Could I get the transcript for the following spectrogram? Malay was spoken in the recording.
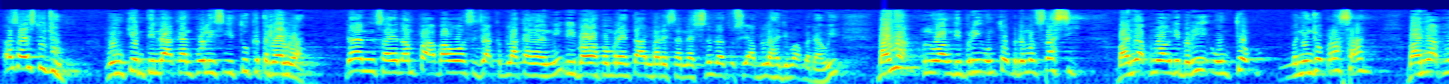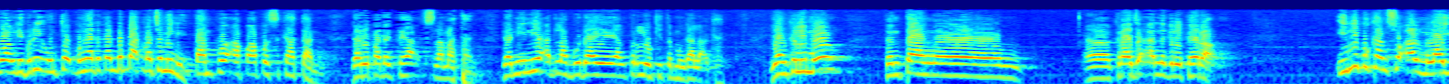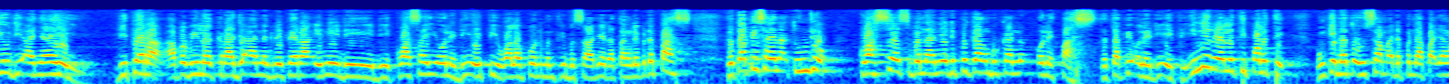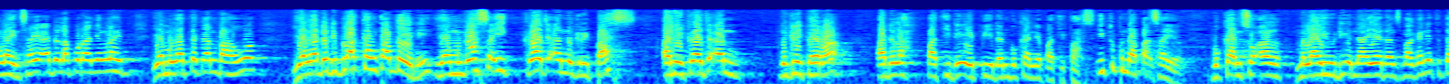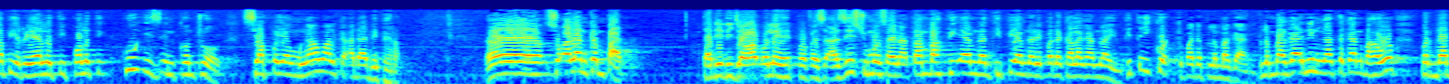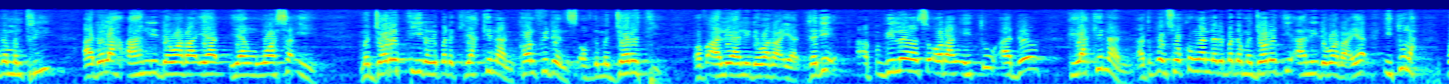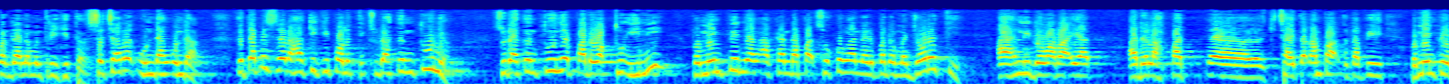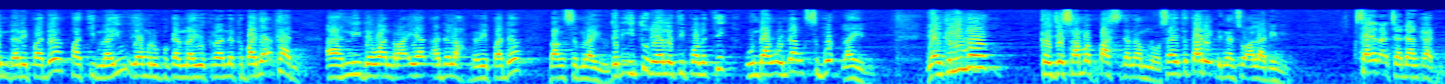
Uh, saya setuju. Mungkin tindakan polis itu keterlaluan. Dan saya nampak bahawa sejak kebelakangan ini di bawah pemerintahan Barisan Nasional Datuk Seri Abdullah Haji Mak Badawi banyak peluang diberi untuk berdemonstrasi, banyak peluang diberi untuk menunjuk perasaan, banyak peluang diberi untuk mengadakan debat macam ini tanpa apa-apa sekatan daripada pihak keselamatan. Dan ini adalah budaya yang perlu kita menggalakkan. Yang kelima, tentang uh, uh, kerajaan negeri Perak. Ini bukan soal Melayu dianyai di Perak apabila kerajaan negeri Perak ini di, dikuasai oleh DAP walaupun menteri besarnya datang daripada PAS. Tetapi saya nak tunjuk kuasa sebenarnya dipegang bukan oleh PAS tetapi oleh DAP. Ini realiti politik. Mungkin Datuk Husam ada pendapat yang lain. Saya ada laporan yang lain yang mengatakan bahawa yang ada di belakang tabir ini yang menguasai kerajaan negeri PAS, ini kerajaan negeri Perak adalah parti DAP dan bukannya parti PAS. Itu pendapat saya. Bukan soal Melayu di Enaya dan sebagainya, tetapi reality politik, who is in control? Siapa yang mengawal keadaan di Perak? Uh, soalan keempat, tadi dijawab oleh Profesor Aziz, cuma saya nak tambah PM dan TPM daripada kalangan Melayu. Kita ikut kepada perlembagaan. Perlembagaan ini mengatakan bahawa Perdana Menteri adalah ahli Dewan Rakyat yang menguasai majoriti daripada keyakinan, confidence of the majority of ahli-ahli Dewan Rakyat. Jadi apabila seorang itu ada keyakinan ataupun sokongan daripada majoriti ahli Dewan Rakyat, itulah Perdana Menteri kita secara undang-undang. Tetapi secara hakiki politik sudah tentunya, sudah tentunya pada waktu ini pemimpin yang akan dapat sokongan daripada majoriti ahli Dewan Rakyat adalah uh, saya tak nampak tetapi pemimpin daripada Parti Melayu yang merupakan Melayu kerana kebanyakan ahli Dewan Rakyat adalah daripada bangsa Melayu. Jadi itu realiti politik, undang-undang sebut lain. Yang kelima, kerjasama PAS dan UMNO. Saya tertarik dengan soalan ini. Saya nak cadangkan,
